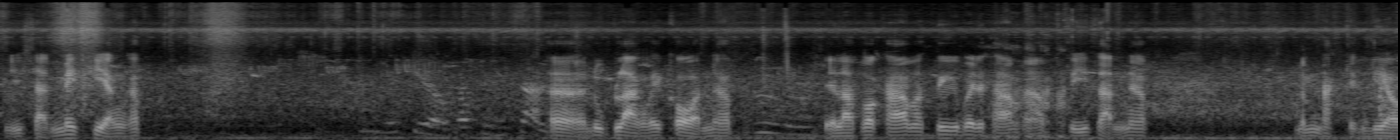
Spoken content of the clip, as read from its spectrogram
สีสันไม่เกี่ยงครับไม่เกี่ยวกับสีสันเอ่อรูปร่างไว้ก่อนนะครับอืมเวลาพ่อค้ามาซื้อไม่ได้ถามหาสีสันนะครับ น้ำหนักอย่างเดียว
